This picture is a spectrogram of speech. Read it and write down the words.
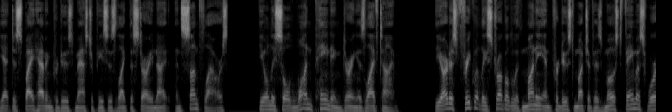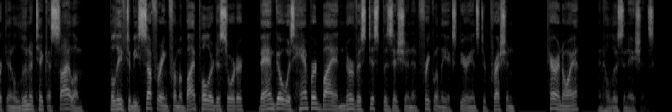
Yet despite having produced masterpieces like The Starry Night and Sunflowers, he only sold one painting during his lifetime. The artist frequently struggled with money and produced much of his most famous work in a lunatic asylum. Believed to be suffering from a bipolar disorder, Van Gogh was hampered by a nervous disposition and frequently experienced depression, paranoia, and hallucinations.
